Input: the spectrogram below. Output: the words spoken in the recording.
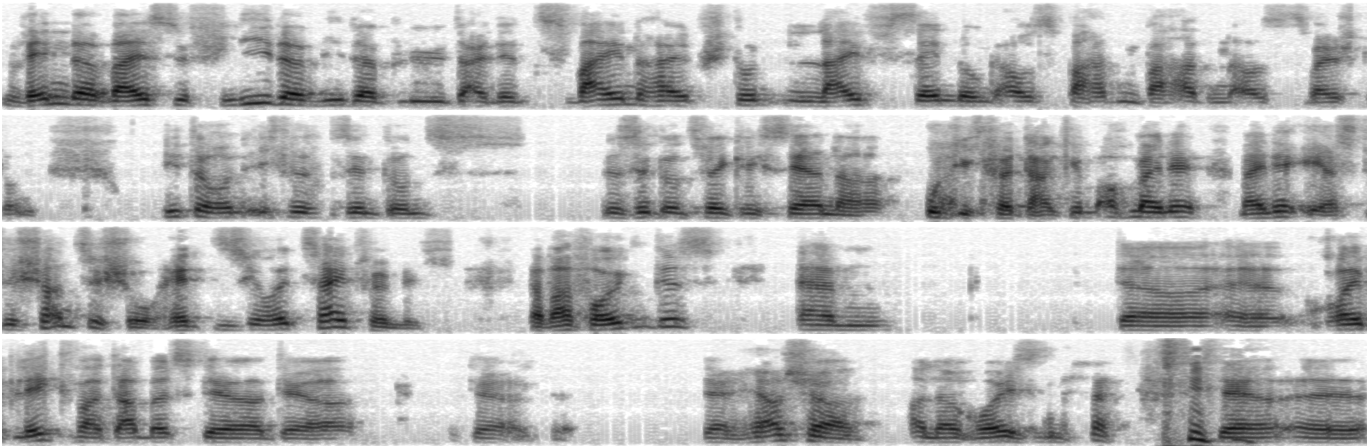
Wenn der weiße Flieder wieder blüht, eine zweieinhalb Stunden Live-Sendung aus Baden-Baden, aus zwei Stunden. Dieter und ich, wir sind uns, wir sind uns wirklich sehr nah. Und ich verdanke ihm auch meine, meine erste Schanze-Show. Hätten Sie heute Zeit für mich? Da war Folgendes. Ähm, der äh, Roy Black war damals der, der, der, der Herrscher aller Reusen, der,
